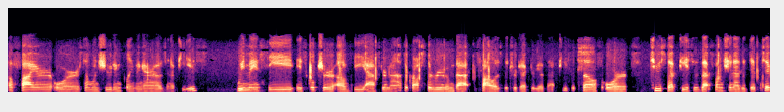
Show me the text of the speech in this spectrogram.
a fire or someone shooting flaming arrows in a piece, we may see a sculpture of the aftermath across the room that follows the trajectory of that piece itself, or two step pieces that function as a diptych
